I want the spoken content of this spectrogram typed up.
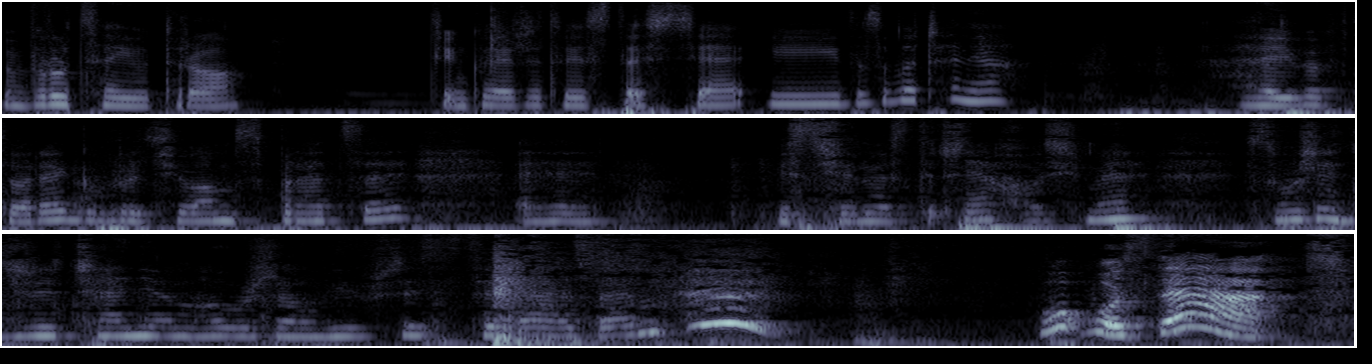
Wrócę jutro. Dziękuję, że tu jesteście i do zobaczenia. Hej, we wtorek wróciłam z pracy. E, Jest 7 stycznia, chodźmy złożyć życzenia małżowi wszyscy razem. What was that?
